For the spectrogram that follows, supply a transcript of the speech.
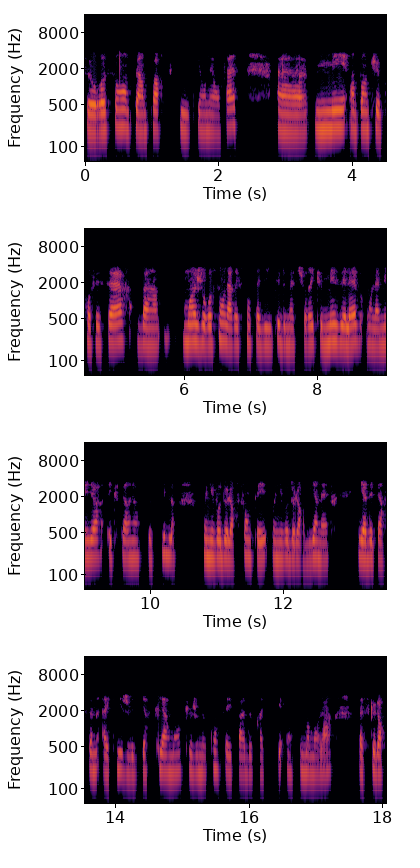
se ressent, peu importe qui, qui on est en face. Mais en tant que professeur, ben, moi, je ressens la responsabilité de m'assurer que mes élèves ont la meilleure expérience possible au niveau de leur santé, au niveau de leur bien-être. Il y a des personnes à qui je vais dire clairement que je ne conseille pas de pratiquer en ce moment-là parce que leur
